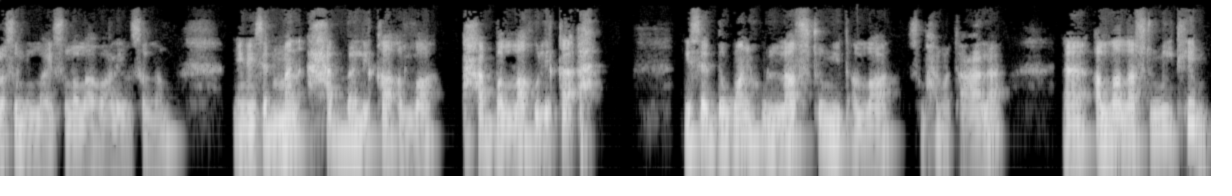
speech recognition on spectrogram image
Rasulullah sallallahu alayhi wasallam, and he said, "Man ahabba liqa Allah, ahabba Allahu liqa'ah." He said, "The one who loves to meet Allah subhanahu wa taala, uh, Allah loves to meet him.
